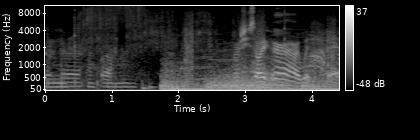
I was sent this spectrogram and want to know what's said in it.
And, uh, well. Now she's like, ah, I wet the bed.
